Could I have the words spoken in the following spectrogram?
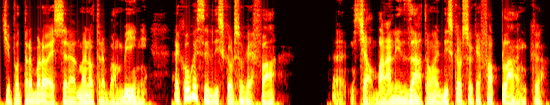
ci potrebbero essere almeno tre bambini. Ecco, questo è il discorso che fa, eh, diciamo banalizzato, ma è il discorso che fa Planck.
